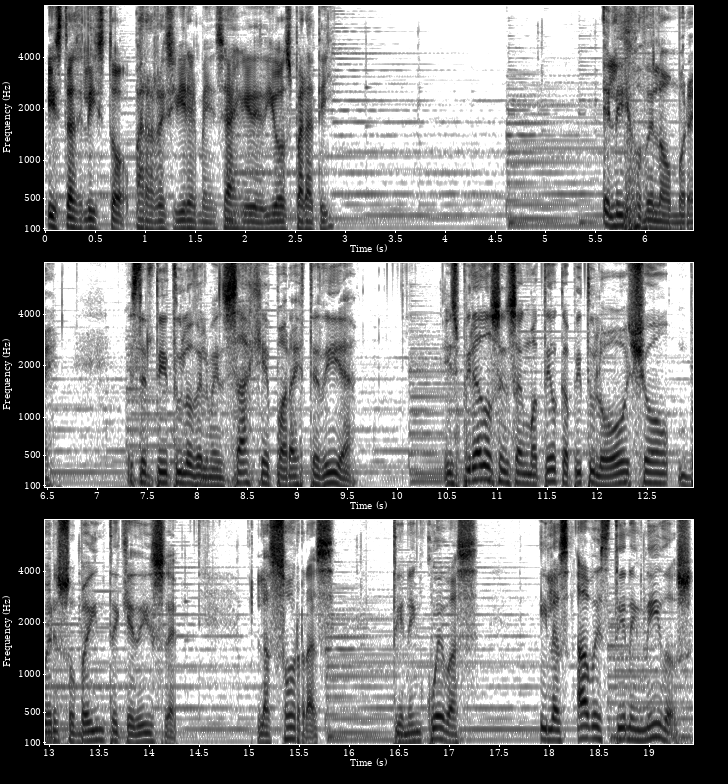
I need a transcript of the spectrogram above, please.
¿Estás listo para recibir el mensaje de Dios para ti? El Hijo del Hombre es el título del mensaje para este día, inspirados en San Mateo capítulo 8, verso 20 que dice, Las zorras tienen cuevas y las aves tienen nidos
